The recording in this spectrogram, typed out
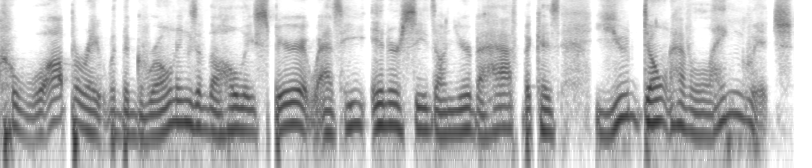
cooperate with the groanings of the Holy Spirit as He intercedes on your behalf because you don't have language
